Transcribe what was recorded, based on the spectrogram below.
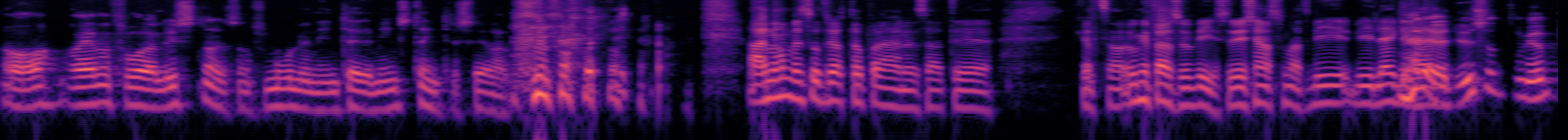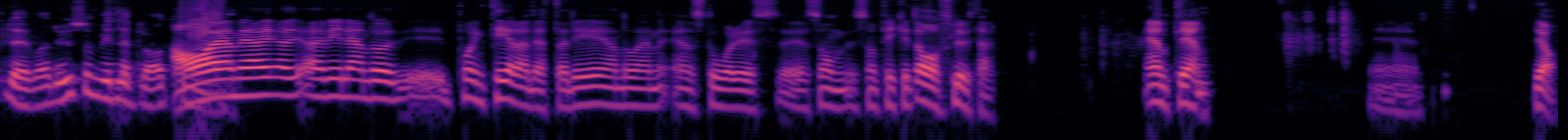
Ja, och även för våra lyssnare som förmodligen inte är det minsta intresserade. ja, de är så trötta på det här nu så att det är helt ungefär som vi. Så det känns som att vi, vi lägger... Det är du som tog upp det. Var du som ville prata ja. Ja, men jag, jag vill ändå poängtera detta. Det är ändå en, en story som, som fick ett avslut här. Äntligen. Eh, ja.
